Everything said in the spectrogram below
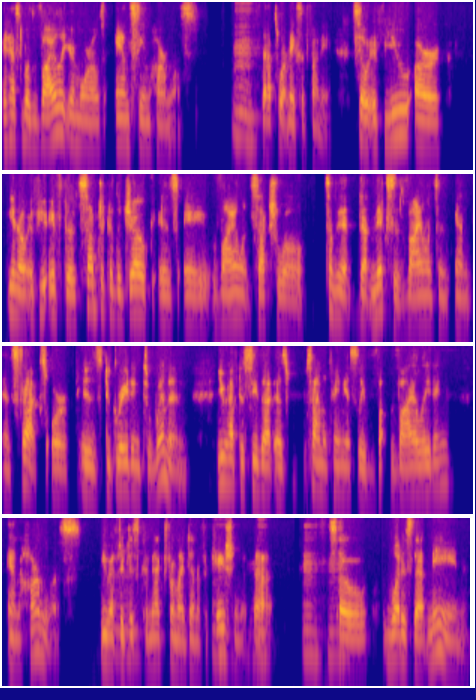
it has to both violate your morals and seem harmless Mm. that's what makes it funny so if you are you know if you if the subject of the joke is a violent sexual something that, that mixes violence and, and, and sex or is degrading to women you have to see that as simultaneously vi- violating and harmless you have to Mhm. disconnect from identification with Mhm. that Mhm. so what does that mean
